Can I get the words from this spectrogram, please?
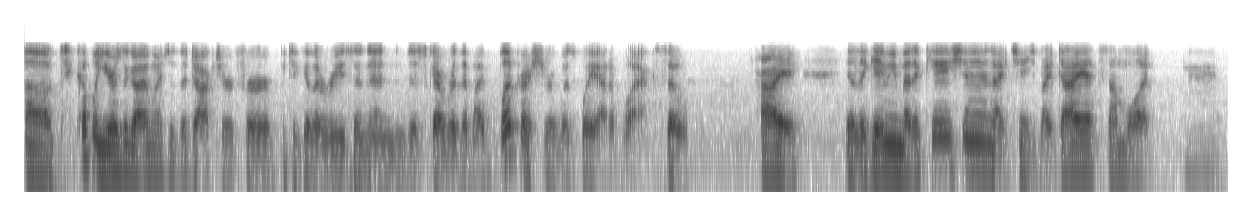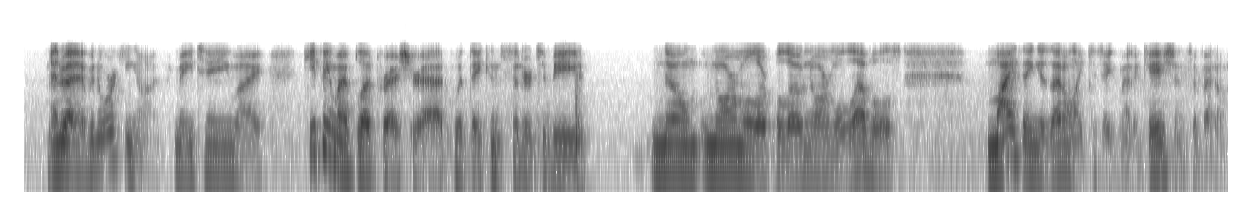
uh, a couple of years ago, I went to the doctor for a particular reason and discovered that my blood pressure was way out of whack. So, I, you know, they gave me medication. I changed my diet somewhat, and I've been working on maintaining my, keeping my blood pressure at what they consider to be no normal or below normal levels. My thing is, I don't like to take medications if I don't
